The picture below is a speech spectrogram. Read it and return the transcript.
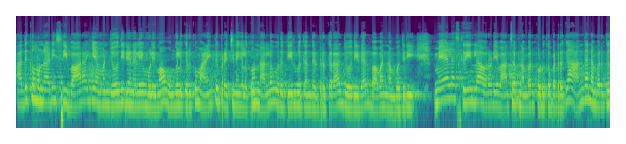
அதுக்கு முன்னாடி ஸ்ரீ வாராகி அம்மன் ஜோதிட நிலையம் மூலிமா உங்களுக்கு இருக்கும் அனைத்து பிரச்சனைகளுக்கும் நல்ல ஒரு தீர்வு தந்துட்டு இருக்கிறார் ஜோதிடர் பவன் நம்பூதிரி. மேலே ஸ்க்ரீனில் அவருடைய வாட்ஸ்அப் வாட்ஸ்அப் நம்பர் கொடுக்கப்பட்டிருக்கு. அந்த நம்பருக்கு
